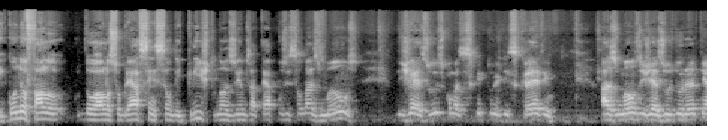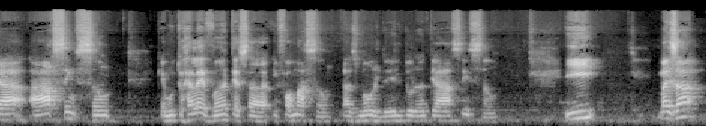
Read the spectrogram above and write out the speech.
e quando eu falo, dou aula sobre a ascensão de Cristo, nós vemos até a posição das mãos de Jesus, como as Escrituras descrevem as mãos de Jesus durante a, a ascensão, é muito relevante essa informação das mãos dele durante a ascensão. E mas a,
